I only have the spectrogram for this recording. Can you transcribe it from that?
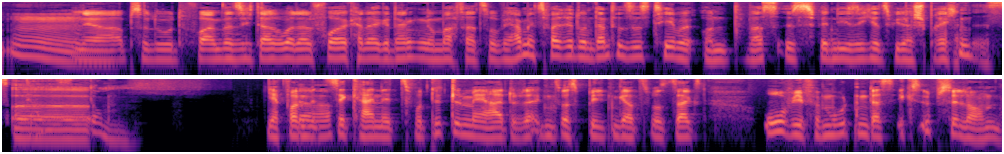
Hm. Ja, absolut. Vor allem, wenn sich darüber dann vorher keiner Gedanken gemacht hat. So, wir haben jetzt zwei redundante Systeme. Und was ist, wenn die sich jetzt widersprechen? Das ist ganz Äh, dumm. Ja, vor allem, Ja. wenn du keine Zweidrittelmehrheit oder irgendwas bilden kannst, wo du sagst, oh, wir vermuten das XY.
